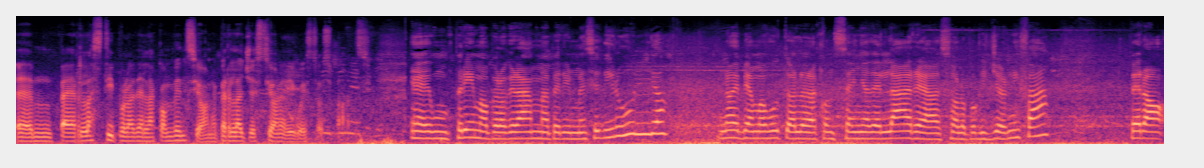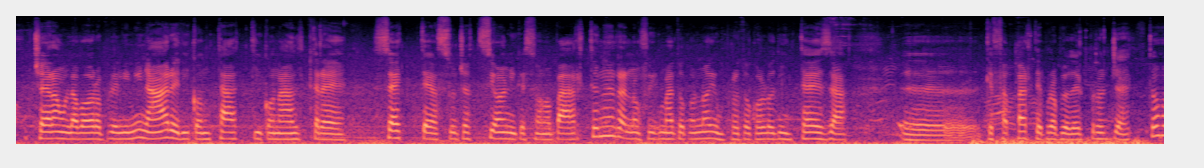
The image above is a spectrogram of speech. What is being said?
ehm, per la stipula della convenzione per la gestione di questo spazio. È un primo programma per il mese di luglio, noi abbiamo avuto la consegna dell'area solo pochi giorni fa, però c'era un lavoro preliminare di contatti con altre sette associazioni che sono partner, hanno firmato con noi un protocollo d'intesa eh, che fa parte proprio del progetto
